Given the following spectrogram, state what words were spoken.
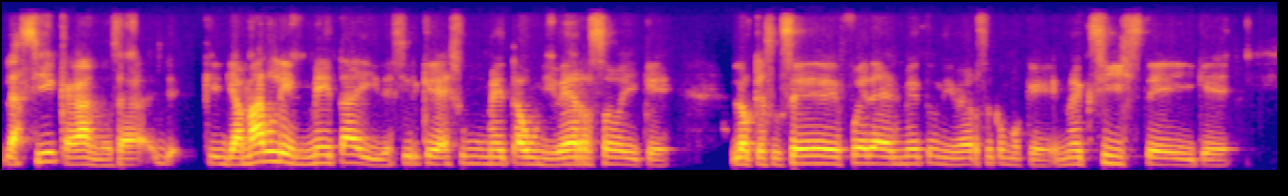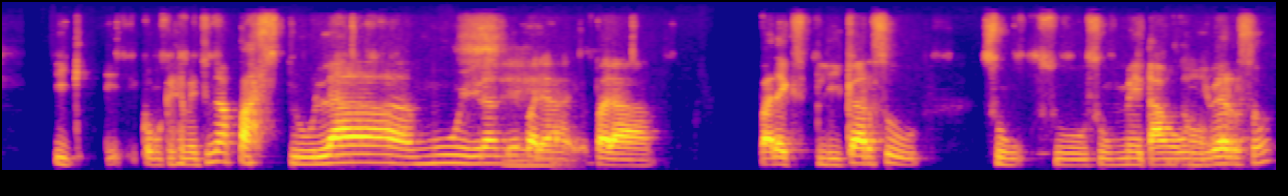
la, sigue cagando, o sea, que llamarle meta y decir que es un meta universo y que lo que sucede fuera del meta universo como que no existe y que y, como que se metió una pastrulada muy grande para, para, para explicar su, su, su, su meta universo.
